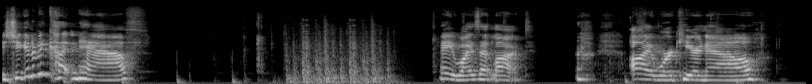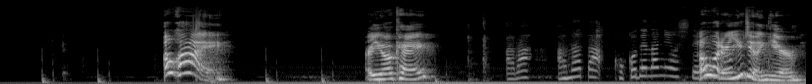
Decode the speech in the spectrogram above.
Is she gonna be cut in half? Hey, why is that locked? I work here now. Oh, hi. Are you okay? Oh, what are you doing here?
